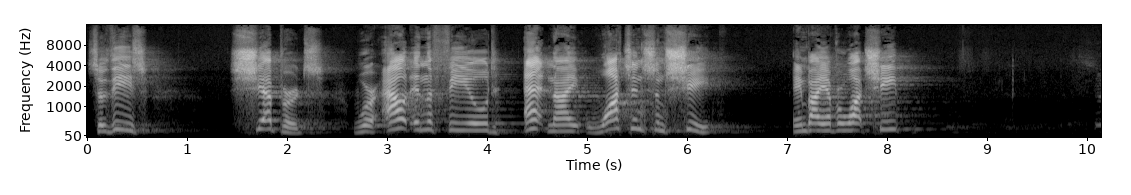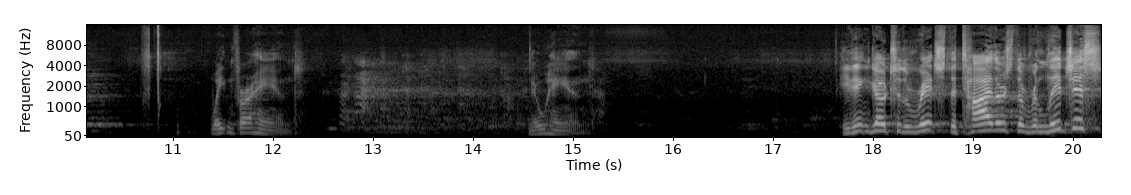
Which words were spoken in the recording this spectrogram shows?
So these shepherds were out in the field at night watching some sheep. Anybody ever watch sheep? Waiting for a hand. No hand. He didn't go to the rich, the tithers, the religious.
